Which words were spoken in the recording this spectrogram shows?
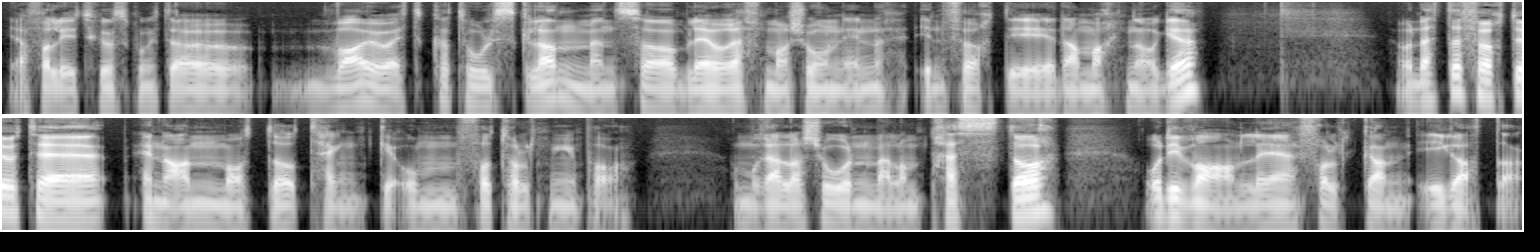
Iallfall i utgangspunktet var jo et katolsk land, men så ble jo reformasjonen innført i Danmark-Norge. Og dette førte jo til en annen måte å tenke om fortolkninger på. Om relasjonen mellom prester og de vanlige folkene i gata.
